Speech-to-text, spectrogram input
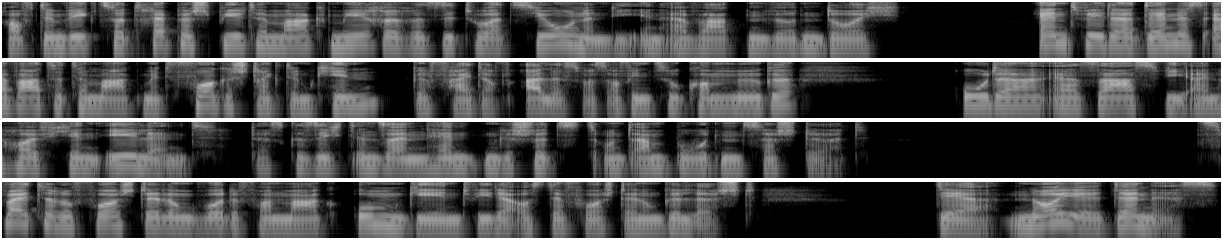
Auf dem Weg zur Treppe spielte Mark mehrere Situationen, die ihn erwarten würden, durch. Entweder Dennis erwartete Mark mit vorgestrecktem Kinn, gefeit auf alles, was auf ihn zukommen möge, oder er saß wie ein Häufchen Elend, das Gesicht in seinen Händen geschützt und am Boden zerstört. Zweitere Vorstellung wurde von Mark umgehend wieder aus der Vorstellung gelöscht. Der neue Dennis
